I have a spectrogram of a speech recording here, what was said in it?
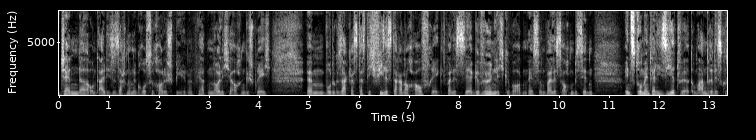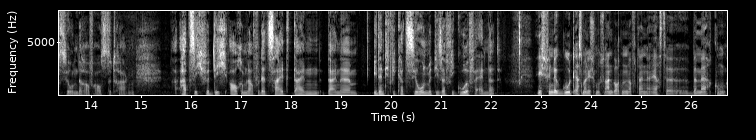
Gender und all diese Sachen eine große Rolle spielen. Und wir hatten neulich ja auch ein Gespräch, ähm, wo du gesagt hast, dass dich vieles daran auch aufregt, weil es sehr gewöhnlich geworden ist und weil es auch ein bisschen instrumentalisiert wird, um andere Diskussionen darauf auszutragen. Hat sich für dich auch im Laufe der Zeit dein, deine Identifikation mit dieser Figur verändert? Ich finde gut, erstmal, ich muss antworten auf deine erste Bemerkung.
